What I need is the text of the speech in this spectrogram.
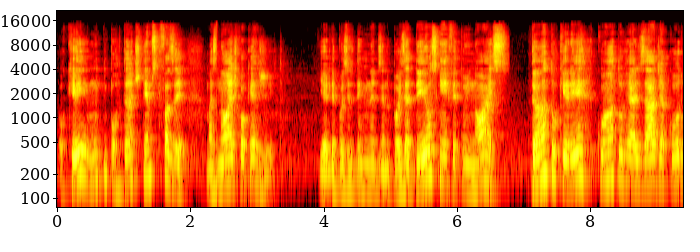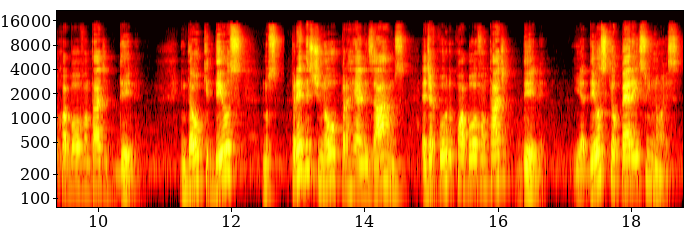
ok, muito importante, temos que fazer, mas não é de qualquer jeito. E aí depois ele termina dizendo: Pois é Deus quem efetua em nós tanto o querer quanto o realizar de acordo com a boa vontade dele. Então o que Deus nos predestinou para realizarmos é de acordo com a boa vontade dele. E é Deus que opera isso em nós.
